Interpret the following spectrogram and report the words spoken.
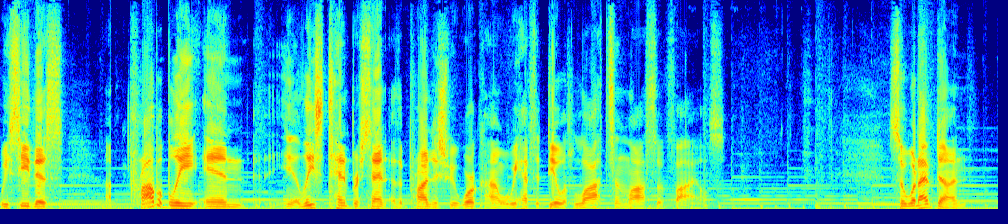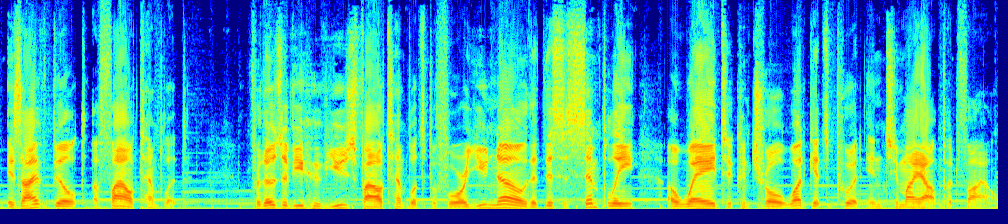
We see this uh, probably in at least 10% of the projects we work on where we have to deal with lots and lots of files. So what I've done is I've built a file template for those of you who've used file templates before, you know that this is simply a way to control what gets put into my output file.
